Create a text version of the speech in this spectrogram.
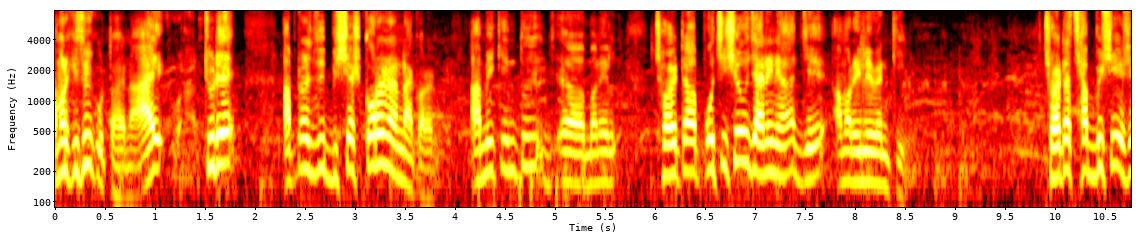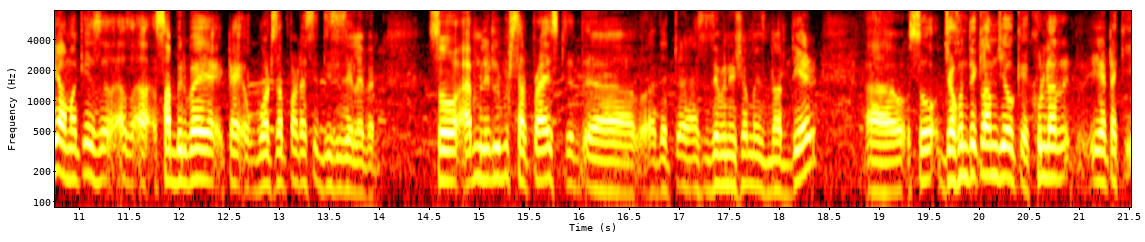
আমার কিছুই করতে হয় না। আই টুডে আপনারা যদি বিশ্বাস করেন আর না করেন, আমি কিন্তু মানে ছয়টা পঁচিশেও জানি না যে আমার ইলেভেন কী। ছয়টা ছাব্বিশে এসে আমাকে সাব্বির ভাই একটা হোয়াটসঅ্যাপ পাঠাচ্ছে this is eleven so I am little bit surprised that germination is not there so যখন দেখলাম যে ওকে খুলনার ইয়েটা কি,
